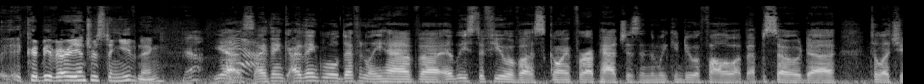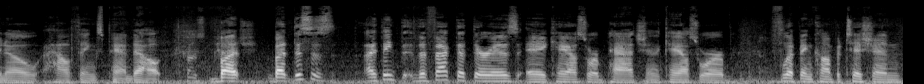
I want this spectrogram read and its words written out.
it could be a very interesting evening. Yeah. Yes, Yeah. I think I think we'll definitely have uh, at least a few of us going for our patches, and then we can do a follow up episode uh, to let you know how things panned out. Post-patch. But but this is I think th- the fact that there is a Chaos Orb patch and a Chaos Orb flipping competition,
